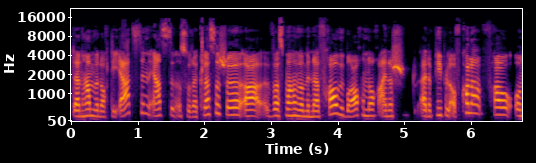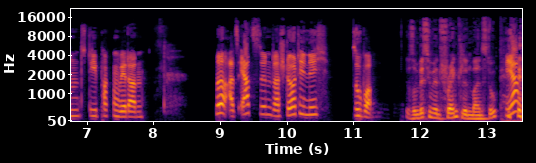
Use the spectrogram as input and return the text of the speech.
dann haben wir noch die Ärztin. Ärztin ist so eine klassische, ah, was machen wir mit einer Frau? Wir brauchen noch eine, eine People of Color Frau und die packen wir dann ne, als Ärztin, da stört die nicht. Super. So ein bisschen wie mit Franklin, meinst du? Ja.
